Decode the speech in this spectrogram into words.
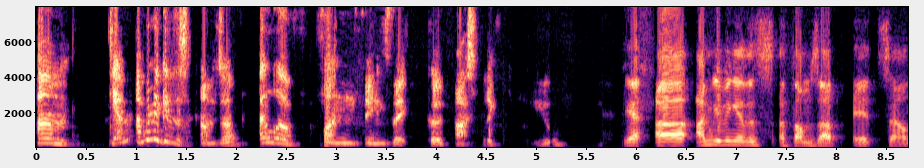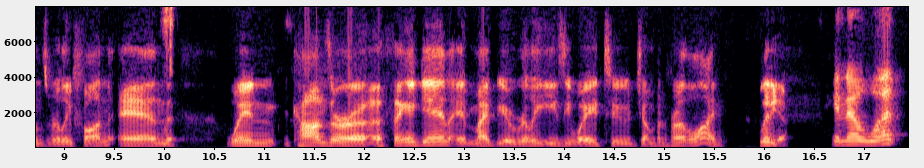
Um, yeah, I'm, I'm gonna give this a thumbs up. I love fun things that could possibly kill you. Yeah, uh, I'm giving it this a thumbs up. It sounds really fun, and when cons are a, a thing again, it might be a really easy way to jump in front of the line. Lydia. You know what?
